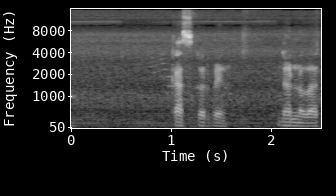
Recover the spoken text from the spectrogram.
কাজ করবেন। ধন্যবাদ।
